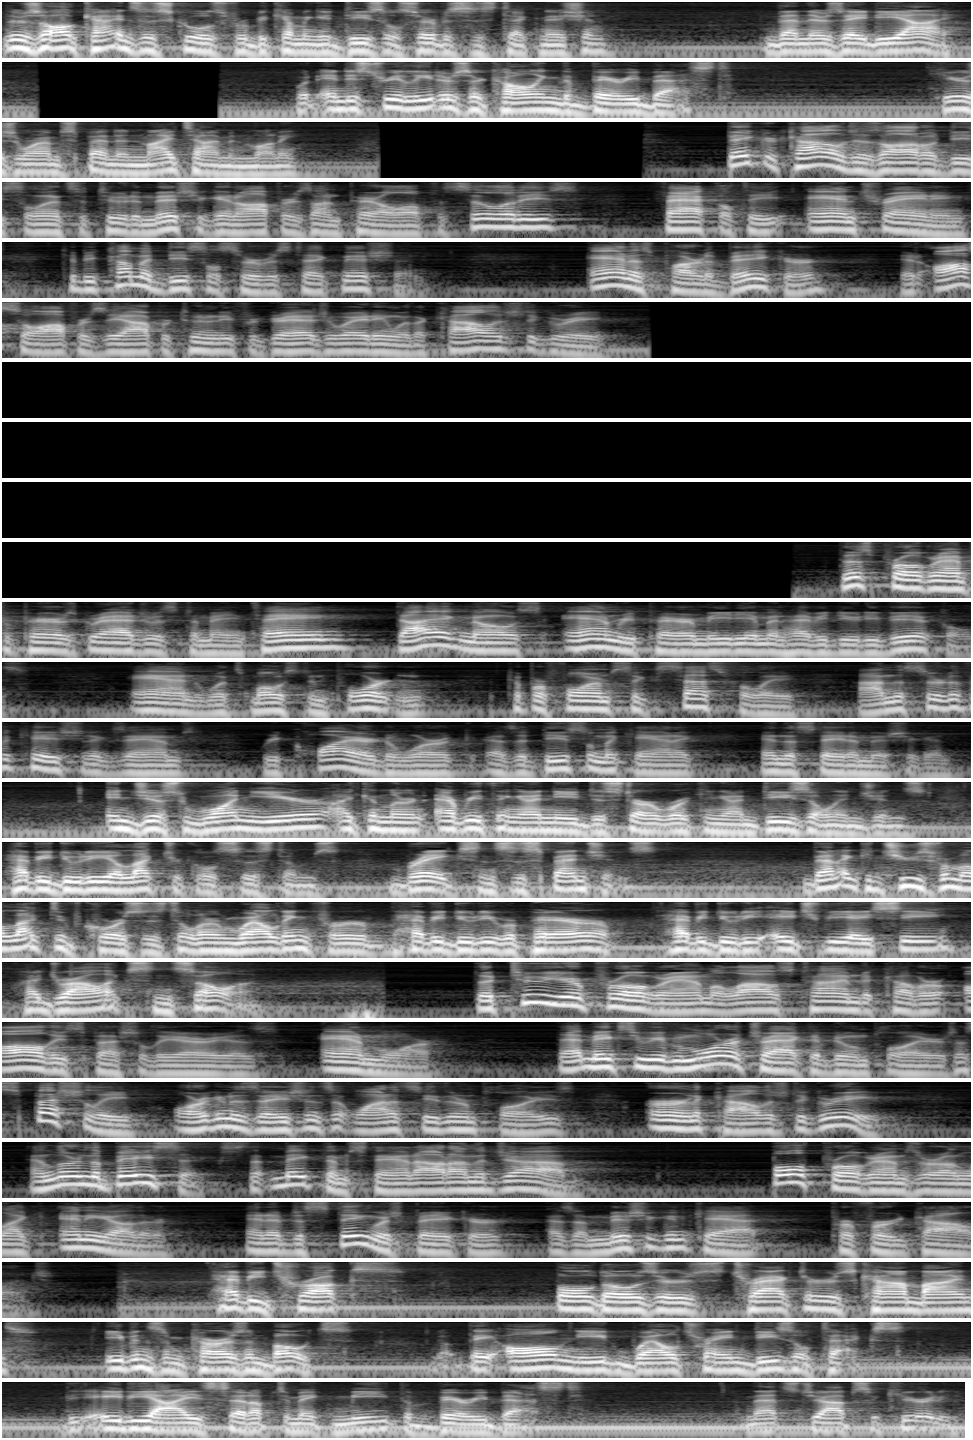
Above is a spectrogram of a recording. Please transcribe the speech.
There's all kinds of schools for becoming a diesel services technician. Then there's ADI. What industry leaders are calling the very best. Here's where I'm spending my time and money. Baker College's Auto Diesel Institute of Michigan offers unparalleled facilities, faculty, and training to become a diesel service technician. And as part of Baker, it also offers the opportunity for graduating with a college degree. This program prepares graduates to maintain, diagnose, and repair medium and heavy duty vehicles. And what's most important, to perform successfully on the certification exams required to work as a diesel mechanic in the state of Michigan. In just one year, I can learn everything I need to start working on diesel engines, heavy duty electrical systems, brakes, and suspensions. Then I can choose from elective courses to learn welding for heavy duty repair, heavy duty HVAC, hydraulics, and so on. The two year program allows time to cover all these specialty areas and more. That makes you even more attractive to employers, especially organizations that want to see their employees earn a college degree and learn the basics that make them stand out on the job. Both programs are unlike any other and have distinguished Baker as a Michigan Cat preferred college. Heavy trucks, bulldozers, tractors, combines, even some cars and boats. They all need well trained diesel techs. The ADI is set up to make me the very best, and that's job security.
